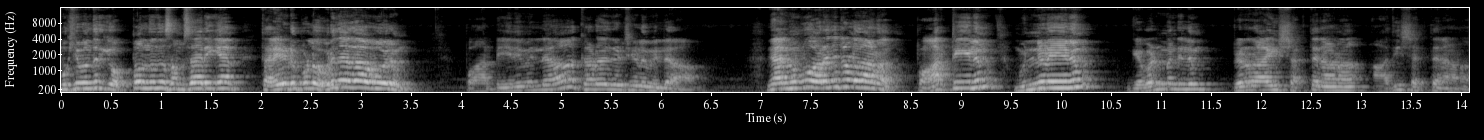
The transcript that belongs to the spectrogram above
മുഖ്യമന്ത്രിക്ക് ഒപ്പം നിന്ന് സംസാരിക്കാൻ തലയെടുപ്പുള്ള ഒരു നേതാവ് പോലും പാർട്ടിയിലുമില്ല ഘടകകക്ഷികളുമില്ല. ഞാൻ മുമ്പ് പറഞ്ഞിട്ടുള്ളതാണ് പാർട്ടിയിലും മുന്നണിയിലും ഗവൺമെന്റിലും പിണറായി ശക്തനാണ് അതിശക്തനാണ്.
